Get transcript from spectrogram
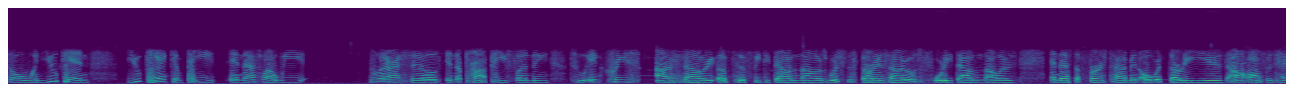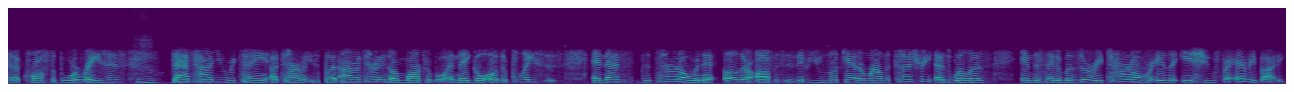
So when you can you can't compete, and that's why we put ourselves in the Prop P funding to increase our salary up to fifty thousand dollars, which the starting salary was forty thousand dollars, and that's the first time in over thirty years our office had across the board raises. Hmm. That's how you retain attorneys. But our attorneys are marketable and they go other places, and that's the turnover that other offices, if you look at around the country as well as in the state of Missouri, turnover is an issue for everybody.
